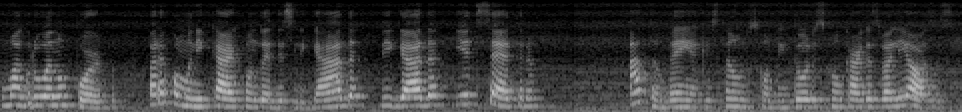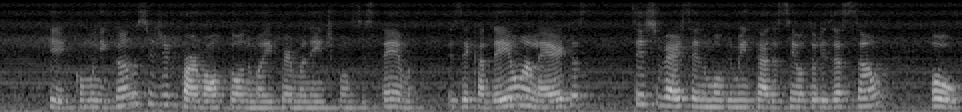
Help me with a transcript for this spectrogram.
uma grua no porto, para comunicar quando é desligada, ligada e etc. Há também a questão dos contentores com cargas valiosas, que, comunicando-se de forma autônoma e permanente com o sistema, desencadeiam alertas se estiver sendo movimentada sem autorização ou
